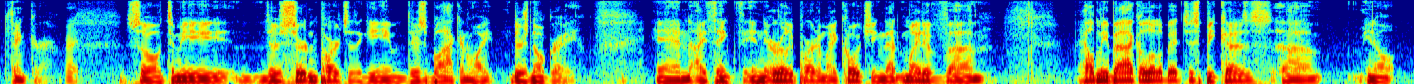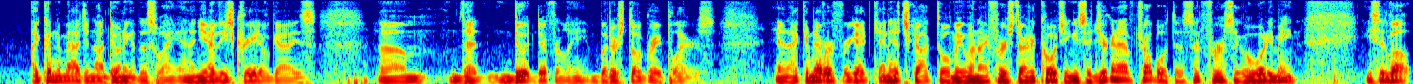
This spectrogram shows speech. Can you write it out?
thinker. Right. So to me, there's certain parts of the game. There's black and white. There's no gray. And I think in the early part of my coaching, that might have um, held me back a little bit, just because um, you know I couldn't imagine not doing it this way. And then you have these creative guys um, that do it differently, but are still great players. And I can never forget Ken Hitchcock told me when I first started coaching. He said, "You're going to have trouble with this at first. I go, "What do you mean?" He said, "Well."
